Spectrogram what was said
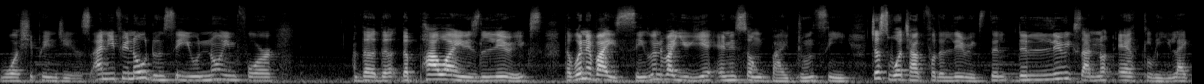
worshiping Jesus. And if you know Dunsin, you know him for the, the the power in his lyrics that whenever he sings whenever you hear any song by Dunsin just watch out for the lyrics. The, the lyrics are not earthly. Like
